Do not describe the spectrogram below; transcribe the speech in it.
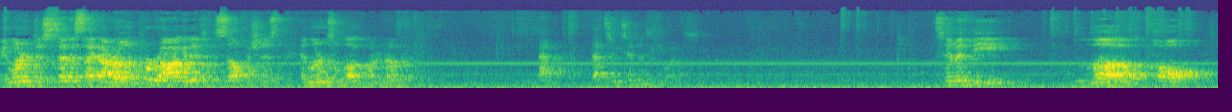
we learn to set aside our own prerogatives and selfishness and learn to love one another. That, that's who Timothy was. Timothy loved Paul.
